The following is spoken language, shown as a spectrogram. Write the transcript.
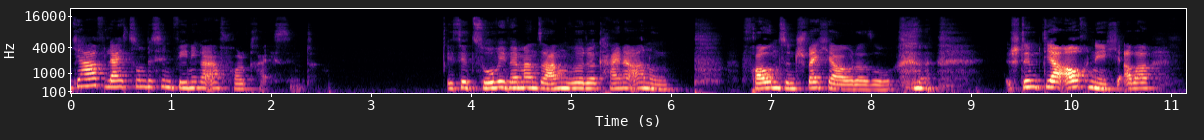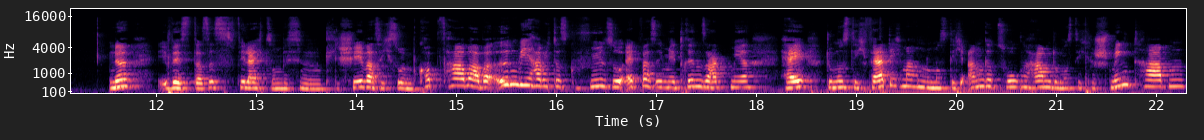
ja, vielleicht so ein bisschen weniger erfolgreich sind. Ist jetzt so, wie wenn man sagen würde, keine Ahnung, pff, Frauen sind schwächer oder so. Stimmt ja auch nicht, aber ne, ihr wisst, das ist vielleicht so ein bisschen ein Klischee, was ich so im Kopf habe, aber irgendwie habe ich das Gefühl, so etwas in mir drin sagt mir, hey, du musst dich fertig machen, du musst dich angezogen haben, du musst dich geschminkt haben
